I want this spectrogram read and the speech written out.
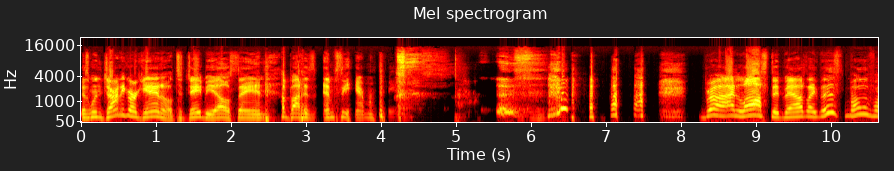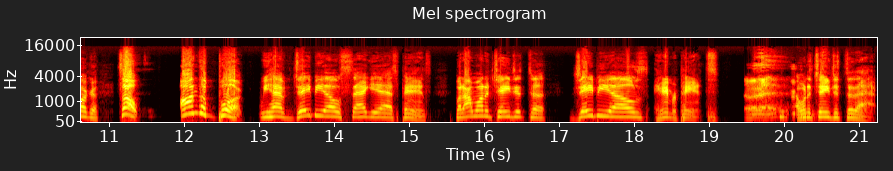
Is when Johnny Gargano to JBL saying about his MC Hammer pants. Bro, I lost it, man. I was like, this motherfucker. So on the book, we have JBL's saggy ass pants, but I want to change it to JBL's hammer pants. All right. I want to change it to that.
